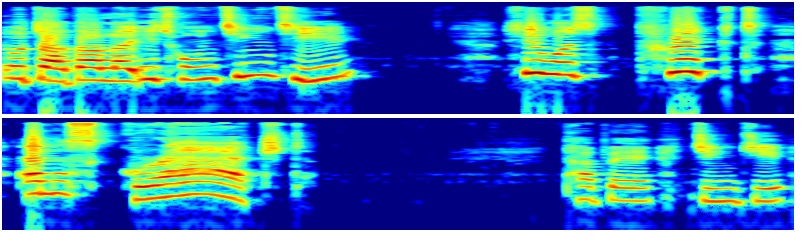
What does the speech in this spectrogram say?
又找到了一丛荆棘。He was pricked and scratched。他被荆棘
